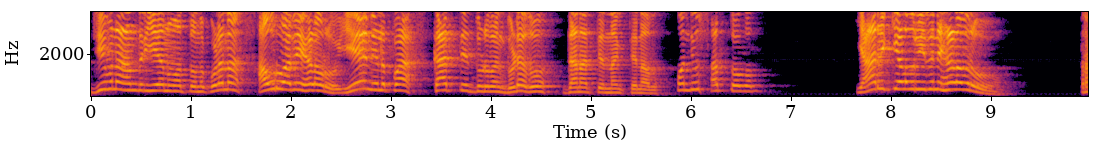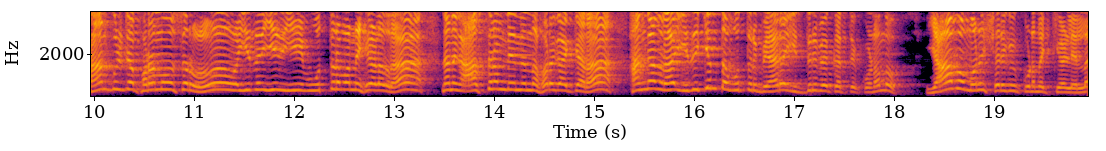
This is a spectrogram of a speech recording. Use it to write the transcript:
ಜೀವನ ಅಂದ್ರೆ ಏನು ಅಂತಂದು ಕೂಡ ಅವರು ಅದೇ ಹೇಳೋರು. ಏನಿಲ್ಲಪ್ಪ, ಕಾತ್ತಿ ದುಡ್ದಂಗೆ ದುಡಿಯೋದು, ದನ ತಿನ್ನಂಗೆ ತಿನ್ನೋದು. ಒಂದು ದಿವಸ ಸತ್ತು ಹೋಗೋದು ಯಾರಿಗೆ ಕೇಳಿದ್ರು ಇದನ್ನು ಹೇಳಿದ್ರು? ರಾಮಕೃಷ್ಣ ಪರಮಹಂಸರು ಇದನ್ನ ಈ ಉತ್ತರವನ್ನು ಹೇಳಿದ್ರೆ ನನಗೆ ಆಶ್ರಮದಿಂದ ಹೊರಗೆ ಹಾಕ್ಯಾರ. ಹಂಗಂದ್ರೆ ಇದಕ್ಕಿಂತ ಉತ್ತರ ಬೇರೆ ಇದ್ದಿರ್ಬೇಕತ್ತೆ ಕೊಡೋದು ಯಾವ ಮನುಷ್ಯರಿಗೂ ಕೂಡ ಕೇಳಿಲ್ಲ,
